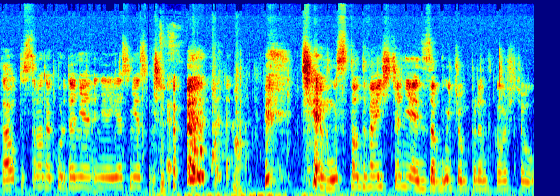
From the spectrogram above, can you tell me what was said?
Ta autostrada, kurde, nie, nie jest nie Czemu 120 nie jest zabójczą prędkością?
